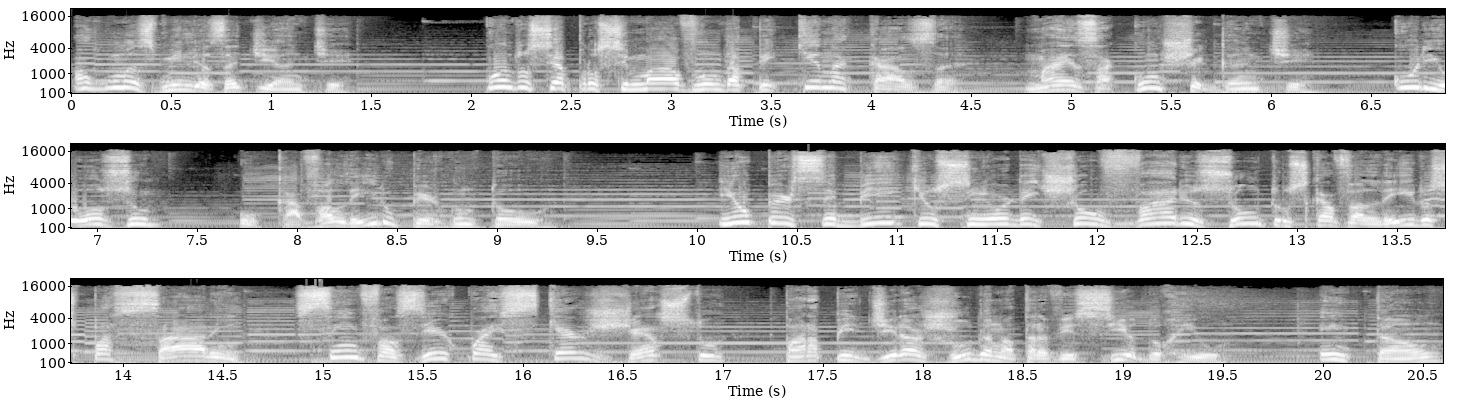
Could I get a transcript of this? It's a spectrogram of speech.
Algumas milhas adiante, quando se aproximavam da pequena casa, mais aconchegante, curioso, o cavaleiro perguntou: Eu percebi que o senhor deixou vários outros cavaleiros passarem sem fazer quaisquer gesto para pedir ajuda na travessia do rio. Então,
